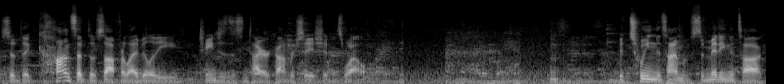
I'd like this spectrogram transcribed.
So the concept of software liability changes this entire conversation as well. Between the time of submitting the talk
